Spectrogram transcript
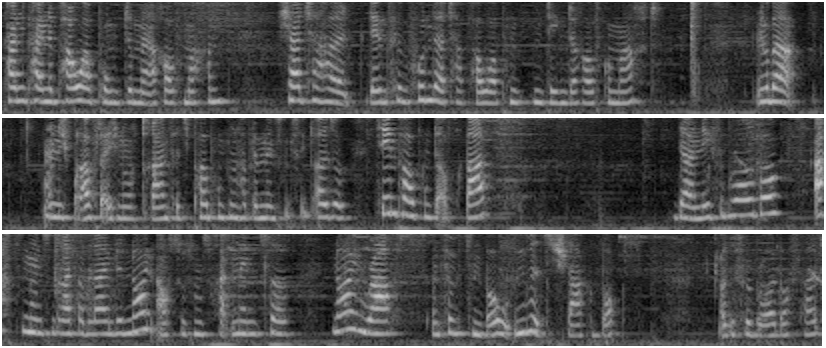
kann keine Powerpunkte mehr darauf machen. Ich hatte halt den 500er Powerpunkten-Ding darauf gemacht. Aber und ich brauchte eigentlich nur noch 43 Powerpunkte und habe dann Münzen gekriegt. Also 10 Powerpunkte auf Bass. Dann nächste Brawlbox. 18 Münzen, 3 verbleibende, 9 Ausrüstungsfragmente, 9 Ruffs und 15 Bow. Übelst starke Box. Also für Brawlbox halt.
